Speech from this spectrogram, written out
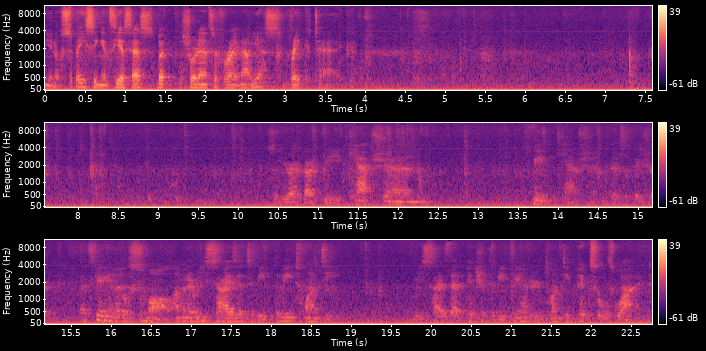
you know, spacing in CSS, but the short answer for right now, yes, break tag. So here I've got the caption, fig caption. There's the picture. That's getting a little small. I'm going to resize it to be 320. Resize that picture to be 320 pixels wide.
